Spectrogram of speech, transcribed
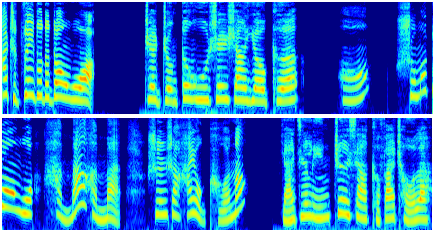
牙齿最多的动物？这种动物身上有壳。哦，什么动物很慢很慢，身上还有壳呢？牙精灵这下可发愁了。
